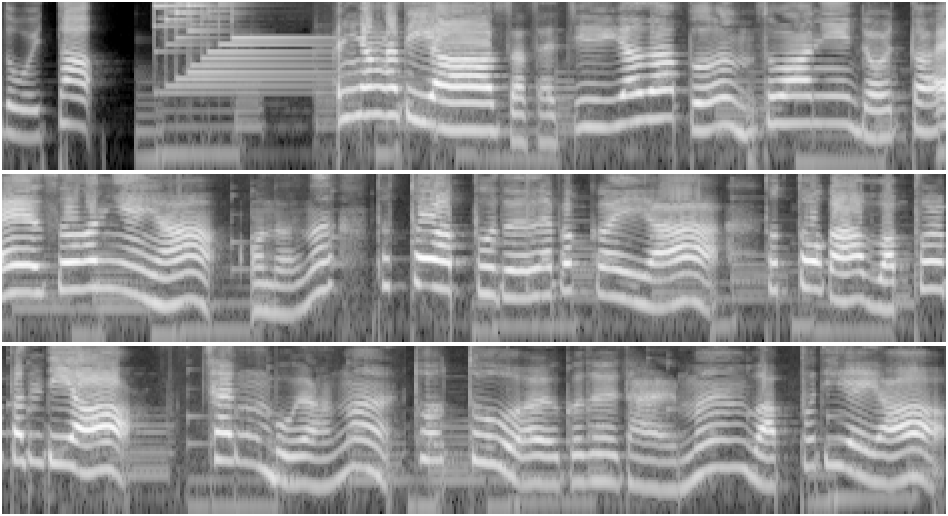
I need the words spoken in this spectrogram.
놀이터 안녕하세요, 사사지 여러분. 소원이 놀터의 소원이에요. 오늘은 토토 와플을 해볼 거예요. 토토가 와플 판디요. 책 모양은 토토 얼굴을 닮은 와플이에요.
